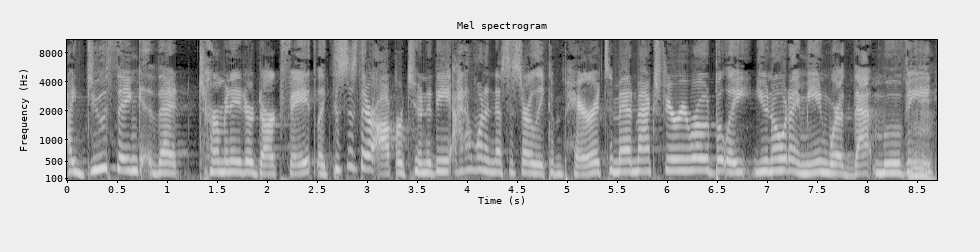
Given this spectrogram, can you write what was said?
I do think that Terminator Dark Fate, like this is their opportunity. I don't want to necessarily compare it to Mad Max Fury Road, but like, you know what I mean? Where that movie, mm.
